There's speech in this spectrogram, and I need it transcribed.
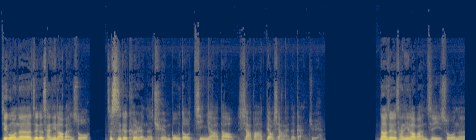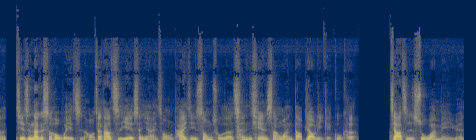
结果呢，这个餐厅老板说，这四个客人呢，全部都惊讶到下巴掉下来的感觉。那这个餐厅老板自己说呢，截至那个时候为止，哦，在他的职业生涯中，他已经送出了成千上万道料理给顾客，价值数万美元。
